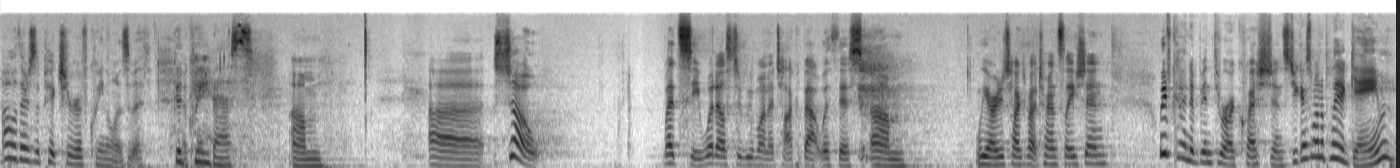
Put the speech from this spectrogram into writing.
Oh, there's a picture of Queen Elizabeth. Good Queen Bess. Um, uh, so, let's see. What else did we want to talk about with this? Um, we already talked about translation. We've kind of been through our questions. Do you guys want to play a game?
